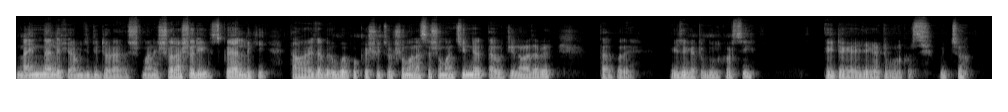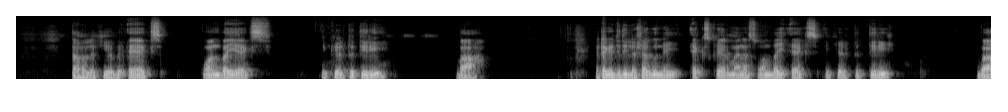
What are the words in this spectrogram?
নাইন না লিখে আমি যদি ডরা মানে সরাসরি স্কোয়ার লিখি, তা হয়ে যাবে। উভয় পক্ষের সূচক সমান আছে, সমান চিহ্নের, তা উঠিয়ে নেওয়া যাবে। তারপরে এই জায়গায় একটু ভুল করছি। এইটাকে এই জায়গায় একটু ভুল করছি, বুঝছ? তাহলে কি হবে? X, one by x equal to three, বা এটাকে যদি লসাগু নেই, x square minus one by x equal to three, বা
